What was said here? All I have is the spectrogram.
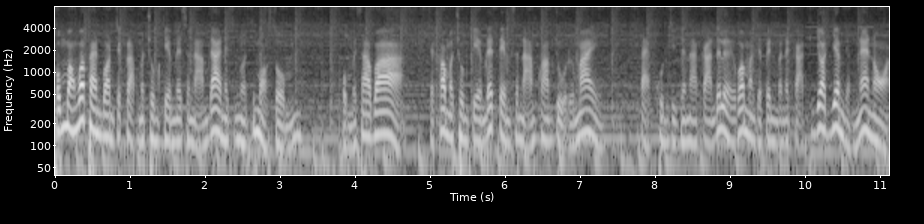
ผมหวังว่าแฟนบอลจะกลับมาชมเกมในสนามได้ในจำนวนที่เหมาะสม ผมไม่ทราบว่าจะเข้ามาชมเกมได้เต็มสนามความจุหรือไม่ แต่คุณจินตนาการได้เลยว่ามันจะเป็นบรรยากาศที่ยอดเยี่ยมอย่างแน่นอน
